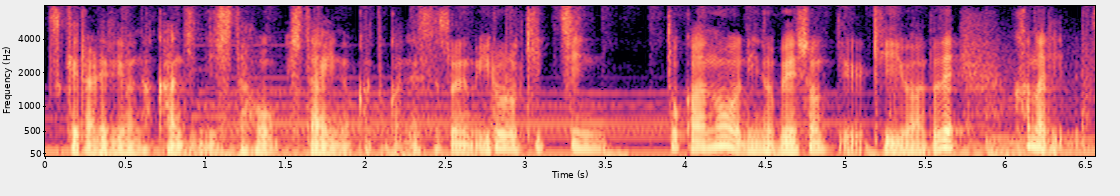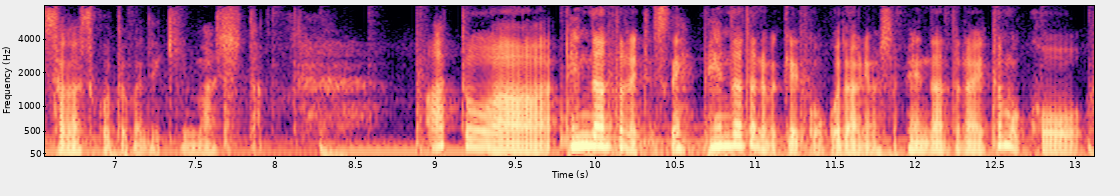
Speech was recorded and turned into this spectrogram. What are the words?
つけられるような感じにした方、したいのかとかですね、そういうのいろいろキッチンとかのリノベーションっていうキーワードでかなり探すことができました。あとは、ペンダントライトですね。ペンダントライトも結構こだわりました。ペンダントライトもこう、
